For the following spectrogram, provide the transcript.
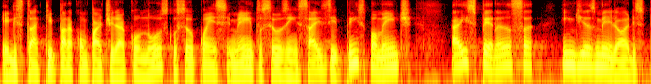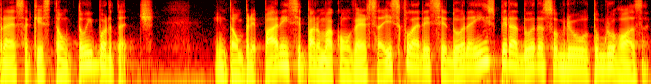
Ele está aqui para compartilhar conosco seu conhecimento, seus insights e principalmente a esperança em dias melhores para essa questão tão importante. Então preparem-se para uma conversa esclarecedora e inspiradora sobre o Outubro Rosa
